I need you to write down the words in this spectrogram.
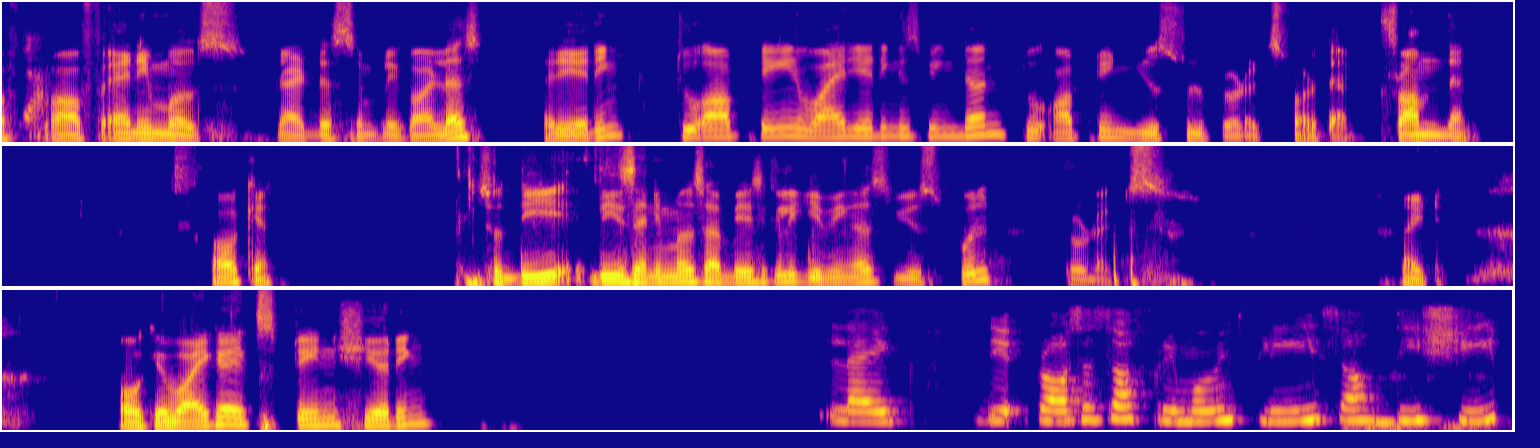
of Yeah. of animals that is simply called as rearing to obtain why rearing is being done to obtain useful products for them from them okay. So the these animals are basically giving us useful products. Right. Okay. Why can I explain shearing? Like the process of removing fleece of the sheep.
